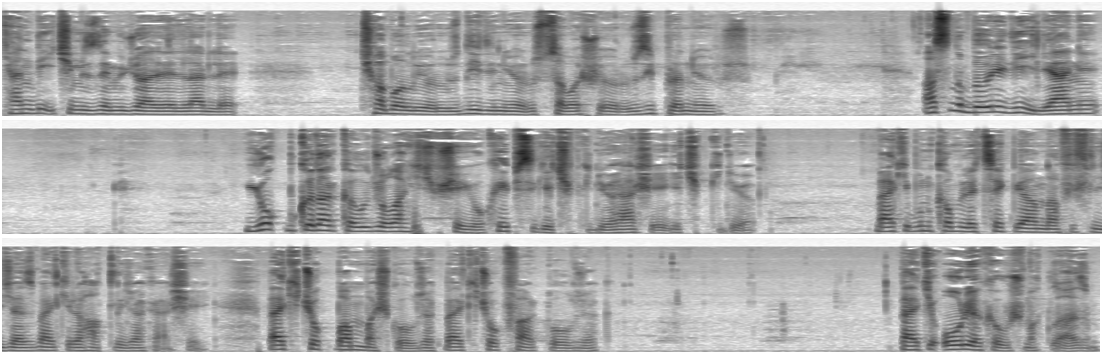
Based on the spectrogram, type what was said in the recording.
kendi içimizde mücadelelerle çabalıyoruz, didiniyoruz, savaşıyoruz, yıpranıyoruz. Aslında böyle değil yani yok bu kadar kalıcı olan hiçbir şey yok. Hepsi geçip gidiyor, her şey geçip gidiyor. Belki bunu kabul etsek bir anda hafifleyeceğiz. Belki rahatlayacak her şey. Belki çok bambaşka olacak. Belki çok farklı olacak. Belki oraya kavuşmak lazım.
